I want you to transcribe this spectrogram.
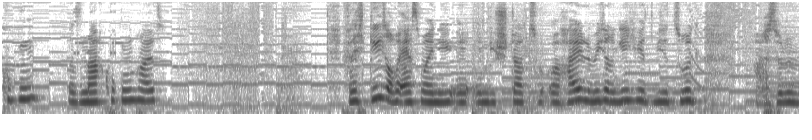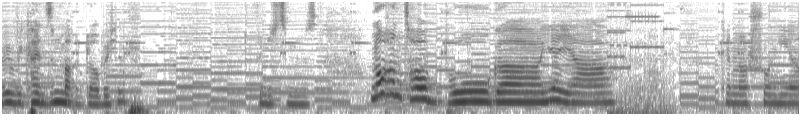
gucken. Also nachgucken halt. Vielleicht gehe ich auch erstmal in die, in die Stadt, äh, heile mich, dann gehe ich jetzt wieder zurück. Aber das würde irgendwie keinen Sinn machen, glaube ich. Finde ich zumindest. Noch ein Tauboga. Ja, ja. Kennen wir schon hier.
